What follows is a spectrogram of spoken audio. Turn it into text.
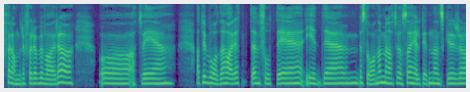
forandre for å bevare, og, og at, vi, at vi både har et, en fot i, i, det bestående, men at vi også hele tiden ønsker å,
